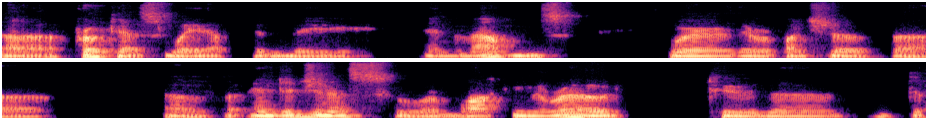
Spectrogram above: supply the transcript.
a uh, protest way up in the in the mountains where there were a bunch of, uh, of indigenous who were blocking the road to the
